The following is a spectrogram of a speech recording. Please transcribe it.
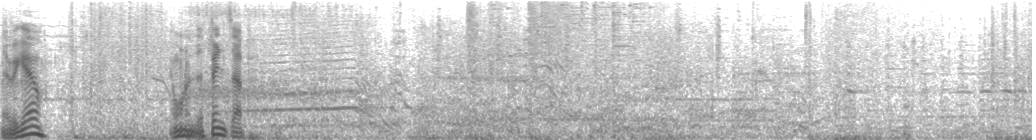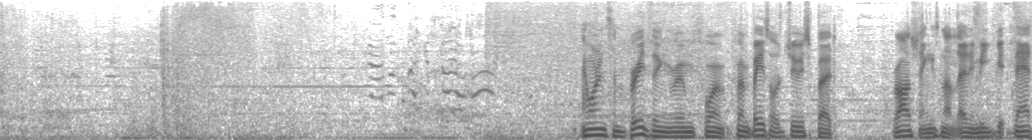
There we go. I wanted the fence up. Wanted some breathing room for, from Bazelgeuse, but Rajang is not letting me get that.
